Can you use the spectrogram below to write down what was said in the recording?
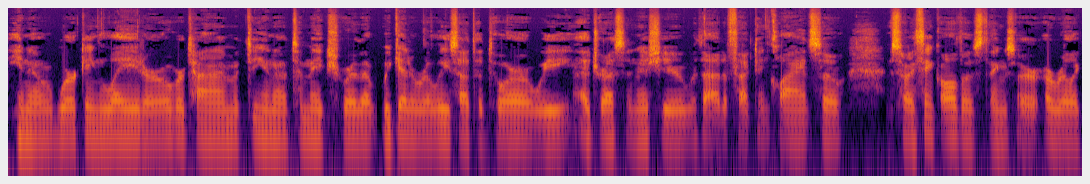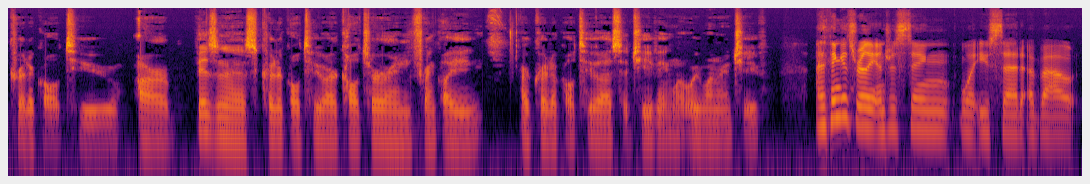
you know, working late or overtime, to, you know, to make sure that we get a release out the door, we address an issue without affecting clients. So, so I think all those things are, are really critical to our business, critical to our culture, and frankly, are critical to us achieving what we want to achieve. I think it's really interesting what you said about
